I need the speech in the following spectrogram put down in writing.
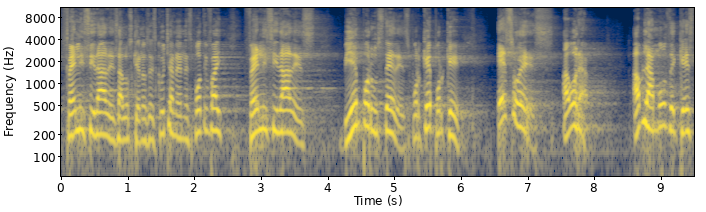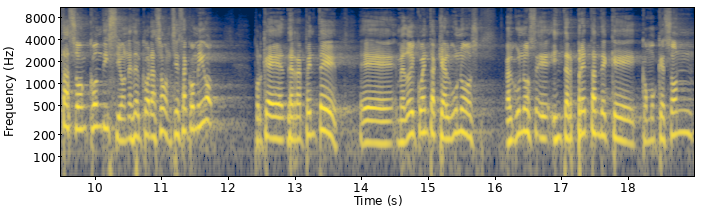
felicidades. A los que nos escuchan en Spotify, felicidades. Bien por ustedes. ¿Por qué? Porque eso es. Ahora, hablamos de que estas son condiciones del corazón. ¿Sí está conmigo? Porque de repente eh, me doy cuenta que algunos, algunos eh, interpretan de que como que son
